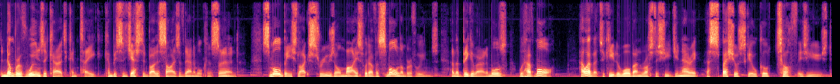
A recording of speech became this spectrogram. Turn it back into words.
The number of wounds a character can take can be suggested by the size of the animal concerned. Small beasts like shrews or mice would have a small number of wounds, and the bigger animals would have more. However, to keep the warband roster sheet generic, a special skill called Tough is used.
